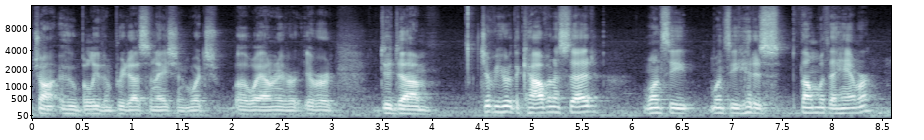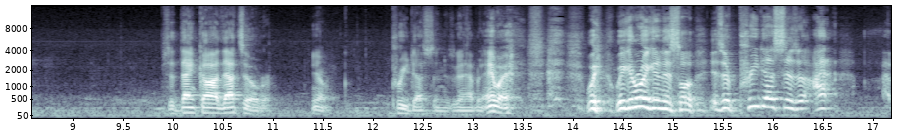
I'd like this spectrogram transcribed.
John, who believed in predestination. Which, by the way, I don't ever ever did. Um, did you ever hear what the Calvinist said once he once he hit his thumb with a hammer? He said, "Thank God that's over." You know, predestined is going to happen. Anyway, we, we can really get into this. Whole, is it predestined? I, I,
